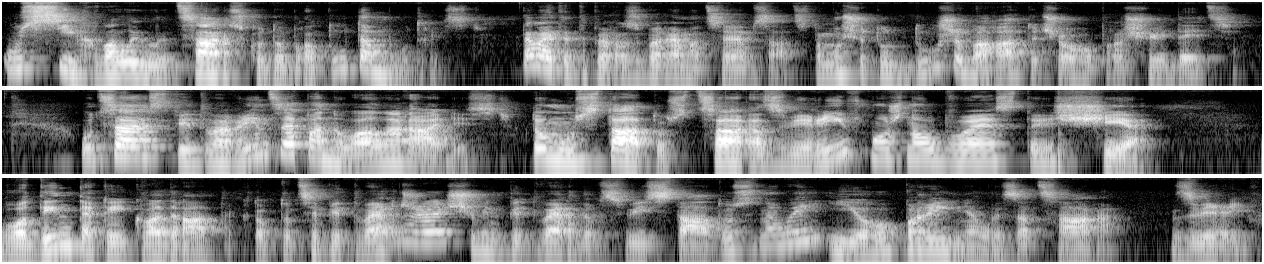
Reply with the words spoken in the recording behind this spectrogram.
Усі хвалили царську доброту та мудрість. Давайте тепер розберемо цей абзац, тому що тут дуже багато чого про що йдеться. У царстві тварин запанувала радість, тому статус цара звірів можна обвести ще в один такий квадратик. Тобто це підтверджує, що він підтвердив свій статус новий і його прийняли за цара звірів.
